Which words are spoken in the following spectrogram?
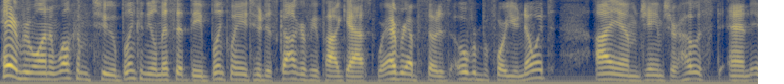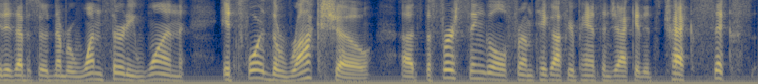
Hey everyone, and welcome to Blink and You'll Miss It, the Blink 182 discography podcast, where every episode is over before you know it. I am James, your host, and it is episode number 131. It's for The Rock Show. Uh, it's the first single from Take Off Your Pants and Jacket. It's track six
